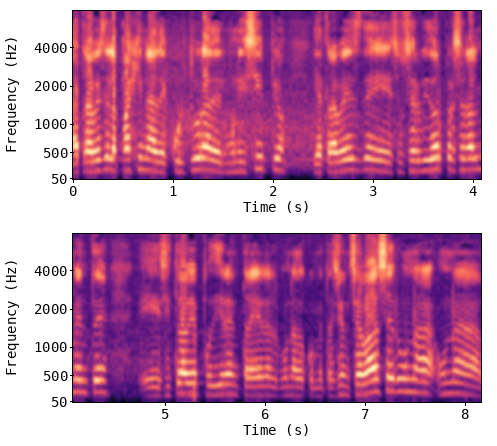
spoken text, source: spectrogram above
a través de la página de cultura del municipio y a través de su servidor personalmente, eh, si todavía pudieran traer alguna documentación. Se va a hacer una, una,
